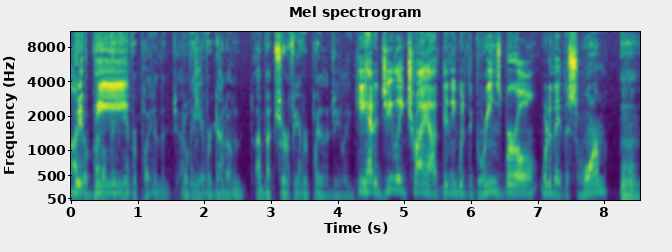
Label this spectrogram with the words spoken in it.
I don't, I don't think he ever played in the. I don't think he ever got on. I'm not sure if he ever played in the G League. He had a G League tryout, didn't he, with the Greensboro? What are they? The Swarm? Mm-hmm.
